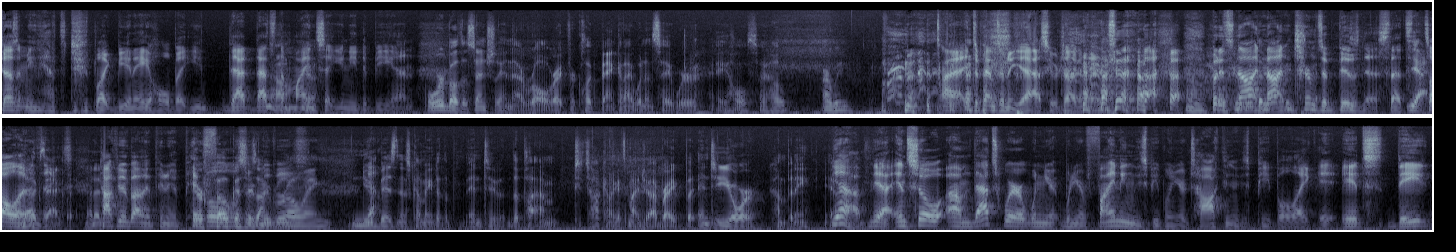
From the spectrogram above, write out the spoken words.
doesn't mean you have to do like be an a-hole, but you that that's the No, yeah. mindset you need to be in. Well, we're both essentially in that role, right, for ClickBank, and I wouldn't say we're a-holes, I hope. Are we? Uh, it depends on who you ask. You were talking about, but it's not not in terms of business. That's Yeah, that's all I no, exactly. No, no, no. Talk to me about my opinion of Their focus is on movies. growing new Yeah. business coming to the into the I'm talking like it's my job, right? But into your company. Yeah, yeah, and so um, that's where when you're when you're finding these people and you're talking to these people, like it, it's they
